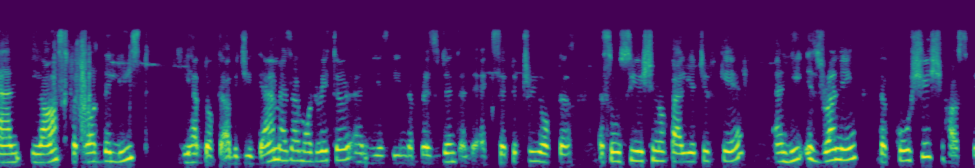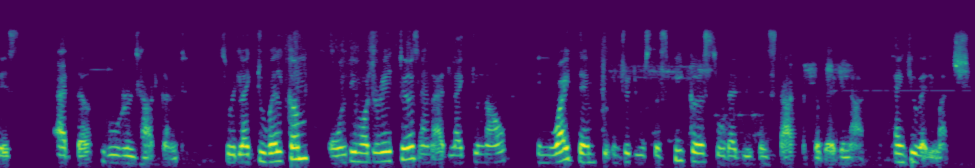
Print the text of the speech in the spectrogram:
And last but not the least, we have Dr. Abhijit Dam as our moderator, and he has been the president and the ex-secretary of the Association of Palliative Care, and he is running the Koshish Hospice at the rural Jharkhand. So we'd like to welcome all the moderators, and I'd like to now invite them to introduce the speakers so that we can start the webinar. Thank you very much.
